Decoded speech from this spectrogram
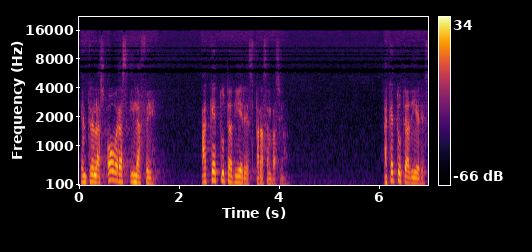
entre las obras y la fe, ¿a qué tú te adhieres para salvación? ¿A qué tú te adhieres?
